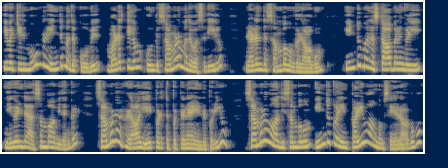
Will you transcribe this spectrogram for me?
இவற்றில் மூன்று இந்து மத கோவில் மடத்திலும் ஒன்று சமண மத வசதியிலும் நடந்த சம்பவங்களாகும். இந்து மத ஸ்தாபனங்களில் நிகழ்ந்த அசம்பாவிதங்கள் சமணர்களால் ஏற்படுத்தப்பட்டன என்றபடியும் சமணவாதி சம்பவம் இந்துக்களின் பழிவாங்கும் செயலாகவும்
